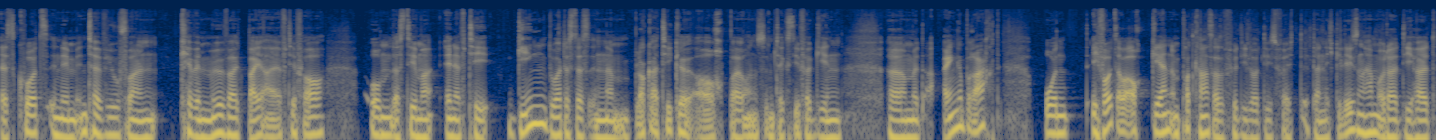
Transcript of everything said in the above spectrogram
es kurz in dem Interview von Kevin Möwald bei AFTV um das Thema NFT ging. Du hattest das in einem Blogartikel auch bei uns im Textilvergehen äh, mit eingebracht. Und ich wollte es aber auch gern im Podcast, also für die Leute, die es vielleicht dann nicht gelesen haben oder die halt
